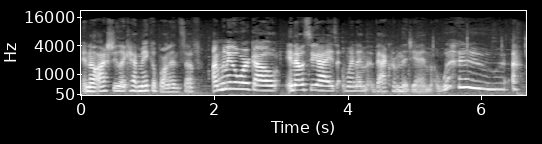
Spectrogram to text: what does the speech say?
And I'll actually like have makeup on and stuff. I'm gonna go work out and I will see you guys when I'm back from the gym. Woohoo!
